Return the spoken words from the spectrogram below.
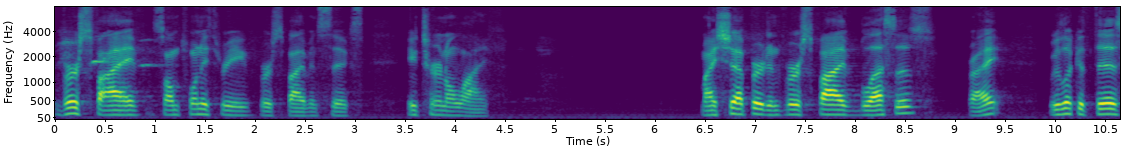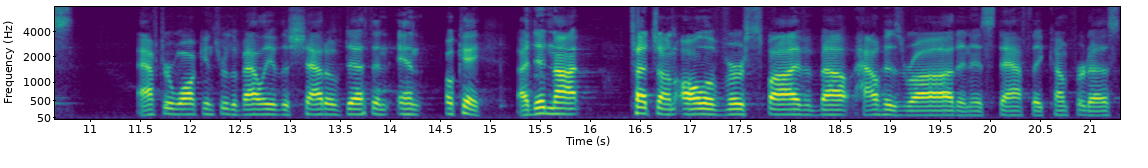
Verse 5, Psalm 23, verse 5 and 6, eternal life. My shepherd in verse 5 blesses, right? We look at this after walking through the valley of the shadow of death. And, and okay, I did not touch on all of verse 5 about how his rod and his staff they comfort us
